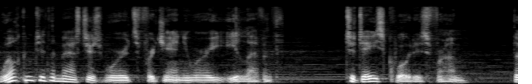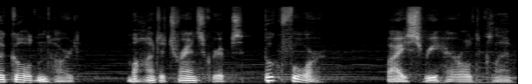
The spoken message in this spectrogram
Welcome to the Master's Words for January 11th. Today's quote is from The Golden Heart, Mahanta Transcripts, Book 4, by Sri Harold Klemp.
